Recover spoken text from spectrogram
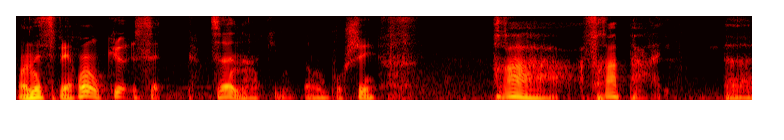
en espérant que cette personne qui nous a embauchés fera, fera pareil. Euh,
